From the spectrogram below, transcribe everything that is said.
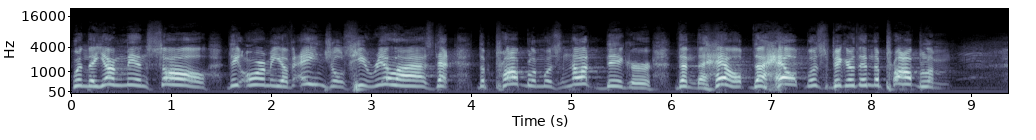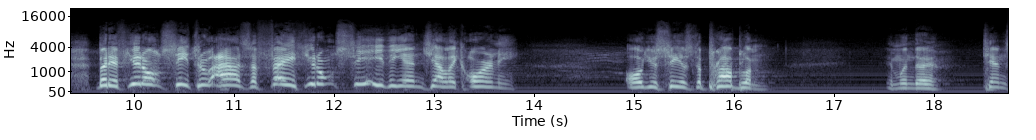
When the young men saw the army of angels, he realized that the problem was not bigger than the help, the help was bigger than the problem. But if you don't see through eyes of faith, you don't see the angelic army. All you see is the problem. And when the 10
